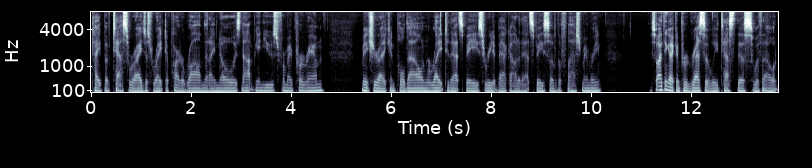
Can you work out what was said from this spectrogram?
type of tests where I just write to part of ROM that I know is not being used for my program. Make sure I can pull down, write to that space, read it back out of that space of the flash memory. So I think I can progressively test this without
